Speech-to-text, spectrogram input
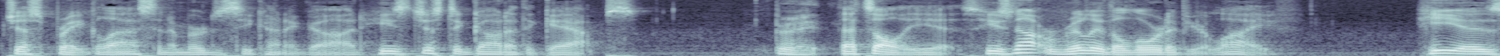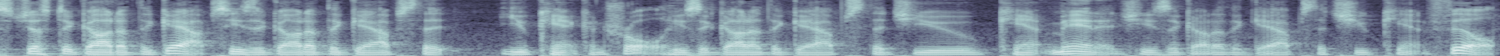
just break glass and emergency kind of God, He's just a God of the gaps. Right. That's all He is. He's not really the Lord of your life. He is just a God of the gaps. He's a God of the gaps that you can't control. He's a God of the gaps that you can't manage. He's a God of the gaps that you can't fill.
